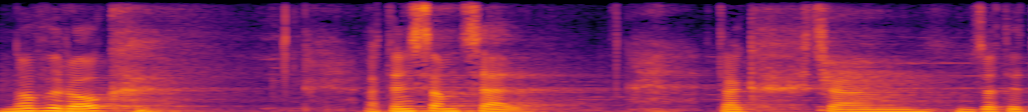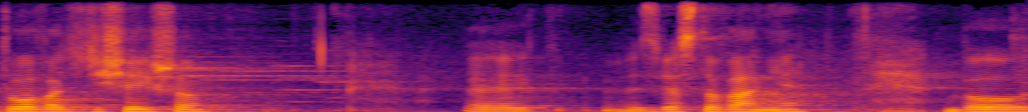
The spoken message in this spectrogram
Nowy rok, a ten sam cel. Tak chciałem zatytułować dzisiejsze e, zwiastowanie, bo e,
